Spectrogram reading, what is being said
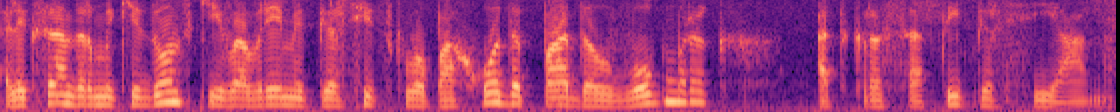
Александр Македонский во время персидского похода падал в обморок от красоты персиянок.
